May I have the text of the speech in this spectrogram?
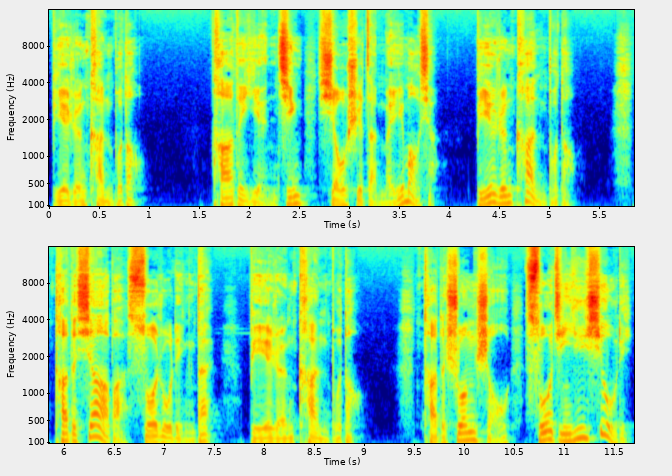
别人看不到；他的眼睛消失在眉毛下，别人看不到；他的下巴缩入领带，别人看不到；他的双手缩进衣袖里，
